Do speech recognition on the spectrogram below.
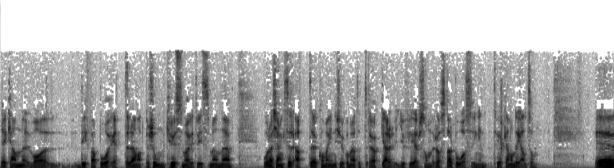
Det kan vara diffa på ett eller annat personkryss möjligtvis. Men eh, våra chanser att eh, komma in i kyrkomötet ökar ju fler som röstar på oss. Ingen tvekan om det alltså. Eh,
